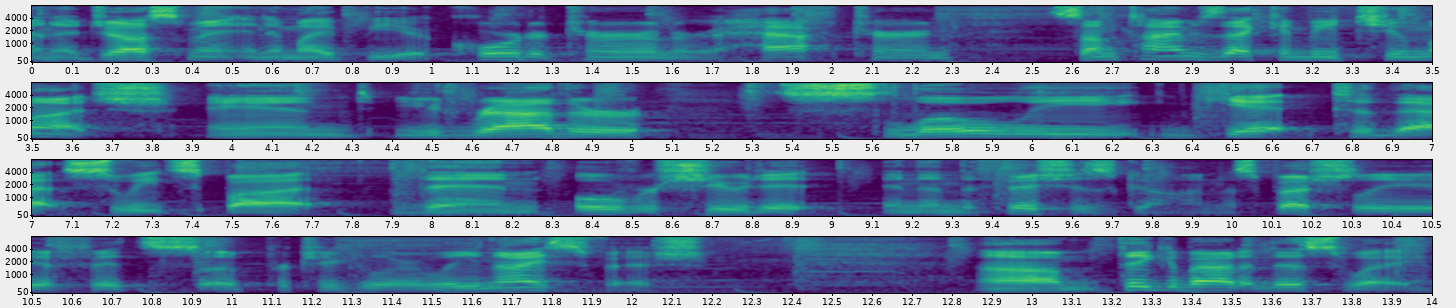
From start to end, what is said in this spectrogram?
an adjustment and it might be a quarter turn or a half turn. Sometimes that can be too much and you'd rather slowly get to that sweet spot than overshoot it and then the fish is gone, especially if it's a particularly nice fish. Um, think about it this way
